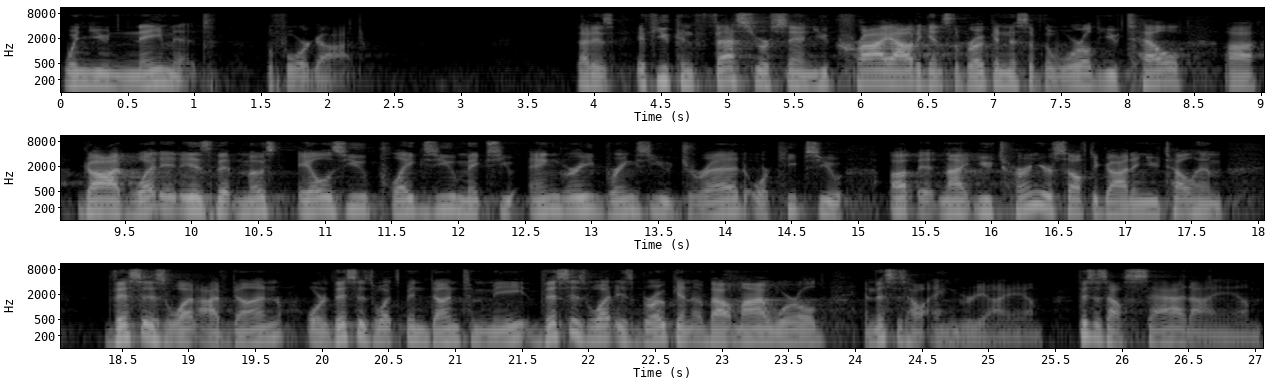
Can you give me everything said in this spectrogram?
when you name it before God. That is, if you confess your sin, you cry out against the brokenness of the world, you tell uh, God what it is that most ails you, plagues you, makes you angry, brings you dread, or keeps you up at night, you turn yourself to God and you tell Him, This is what I've done, or this is what's been done to me. This is what is broken about my world, and this is how angry I am. This is how sad I am.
